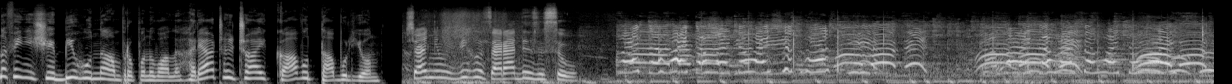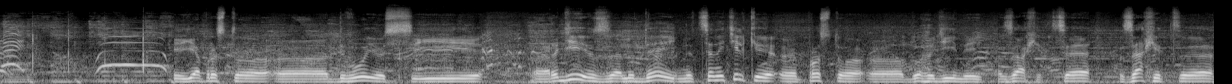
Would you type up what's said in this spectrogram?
На фініші бігу нам пропонували гарячий чай, каву та бульйон. Сьогодні ми бігли заради ЗСУ. Я просто е, дивуюсь і е, радію за людей. Не- Це не тільки е, просто е, благодійний захід, це захід е,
